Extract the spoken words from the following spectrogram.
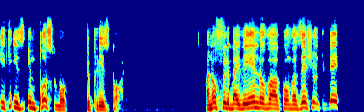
it is impossible to please God. And hopefully, by the end of our conversation today,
